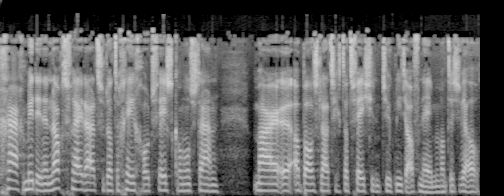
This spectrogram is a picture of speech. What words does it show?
graag midden in de nacht vrijlaat... zodat er geen groot feest kan ontstaan. Maar uh, Abbas laat zich dat feestje natuurlijk niet afnemen. Want het is wel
